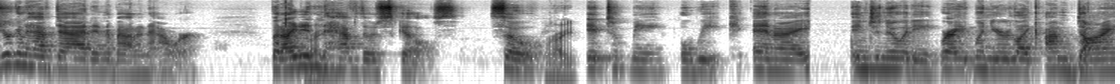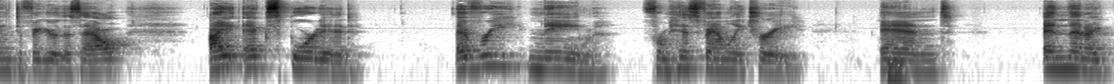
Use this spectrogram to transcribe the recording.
You're going to have dad in about an hour. But I didn't Right. have those skills. So right. it took me a week and I ingenuity, right? When you're like, I'm dying to figure this out. I exported every name from his family tree hmm. and and then I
